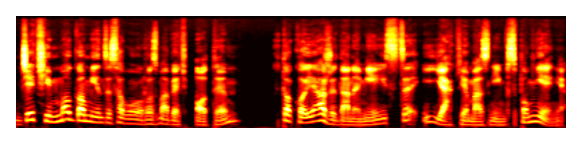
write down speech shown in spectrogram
Dzieci mogą między sobą rozmawiać o tym, kto kojarzy dane miejsce i jakie ma z nim wspomnienia.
